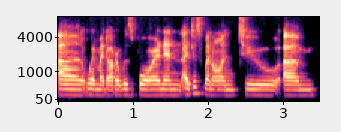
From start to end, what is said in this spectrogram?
uh, when my daughter was born. And I just went on to um,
